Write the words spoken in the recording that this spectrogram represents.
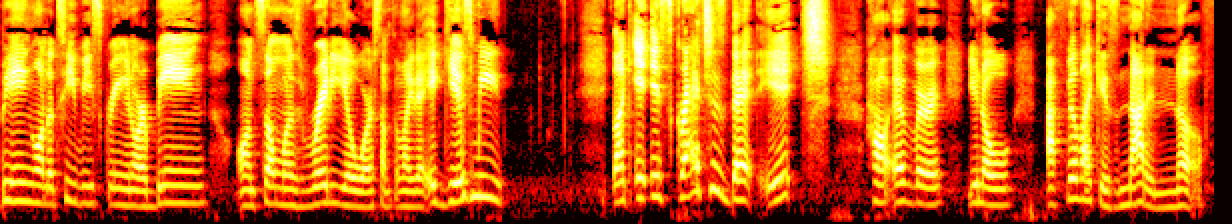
being on a TV screen or being on someone's radio or something like that. It gives me like it, it scratches that itch. However, you know, I feel like it's not enough.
